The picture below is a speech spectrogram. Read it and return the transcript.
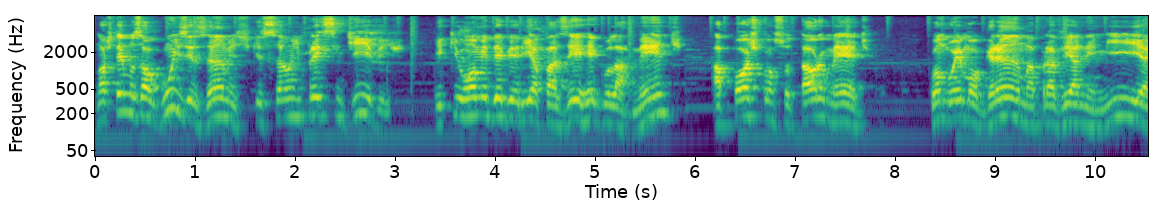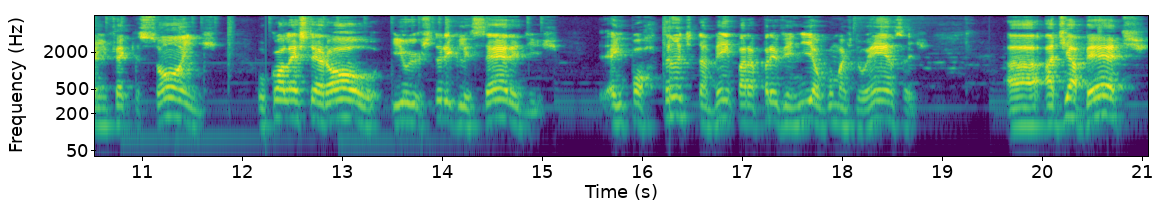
nós temos alguns exames que são imprescindíveis e que o homem deveria fazer regularmente após consultar o médico como o hemograma para ver anemia, infecções, o colesterol e os triglicérides é importante também para prevenir algumas doenças, a, a diabetes,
